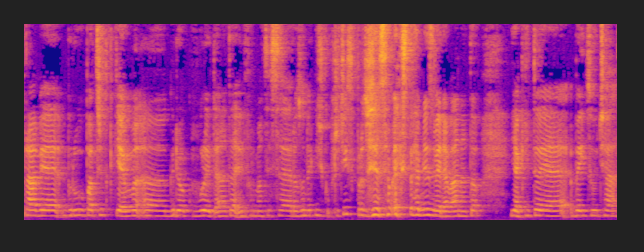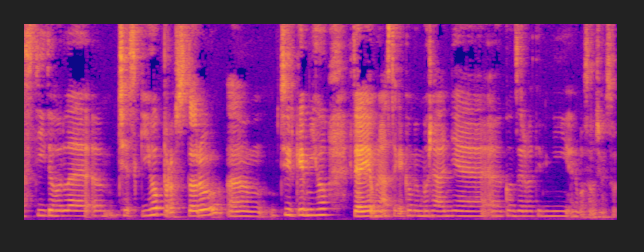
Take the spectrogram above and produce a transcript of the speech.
právě budu patřit k těm, uh, kdo kvůli této informaci se rozhodne knížku přečíst, protože jsem extrémně zvědavá na to, jaký to je být součástí tohohle českého prostoru církevního, který je u nás tak jako mimořádně uh, konzervativní, nebo samozřejmě jsou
